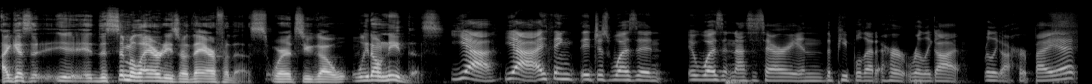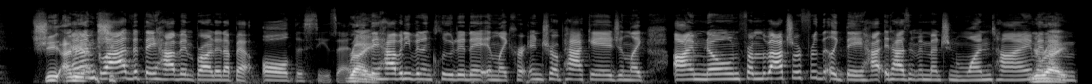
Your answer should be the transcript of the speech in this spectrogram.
I guess it, it- the similarities are there for this, where it's you go, we don't need this. Yeah, yeah. I think it just wasn't it wasn't necessary, and the people that it hurt really got really got hurt by it. She, I and I'm she- glad that they haven't brought it up at all this season. Right. Like they haven't even included it in like her intro package, and like I'm known from The Bachelor for the, like they ha- it hasn't been mentioned one time, You're and right. I'm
